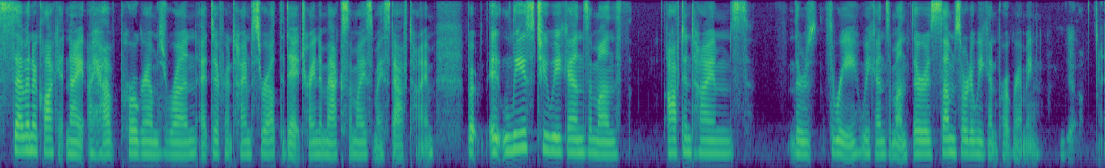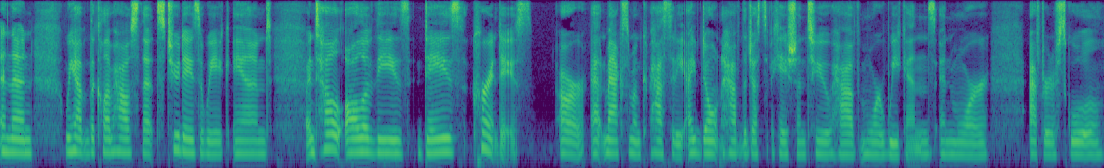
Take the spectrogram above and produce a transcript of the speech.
seven o'clock at night, I have programs run at different times throughout the day, trying to maximize my staff time. But at least two weekends a month, oftentimes there's three weekends a month. There is some sort of weekend programming. Yeah. And then we have the clubhouse that's two days a week. And until all of these days, current days, are at maximum capacity, I don't have the justification to have more weekends and more after school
